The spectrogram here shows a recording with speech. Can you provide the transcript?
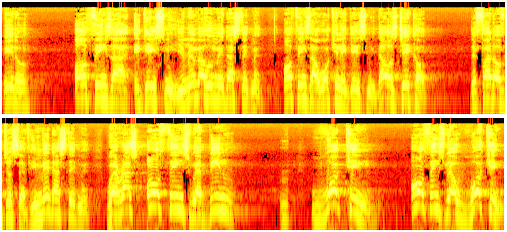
You know, all things are against me. You remember who made that statement? All things are working against me. That was Jacob, the father of Joseph. He made that statement. Whereas all things were being working, all things were working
